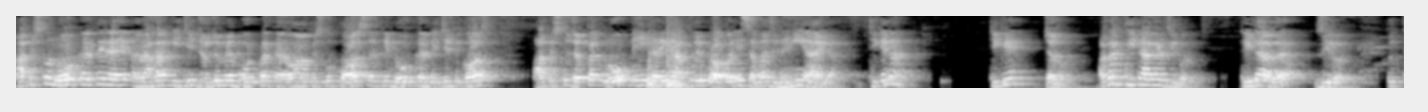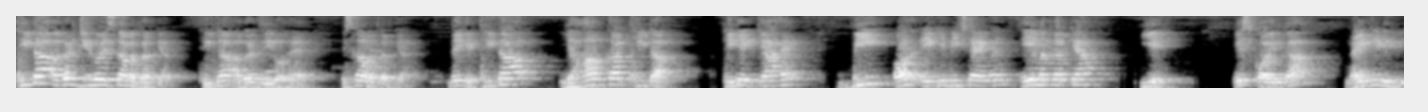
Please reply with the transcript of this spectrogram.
आप इसको नोट करते रहे, रहा कीजिए। जो जो मैं बोर्ड पर कर रहा हूँ, आप इसको पॉज करके नोट कर लीजिए बिकॉज़ आप इसको जब तक नोट नहीं करेंगे, आपको ये प्रॉपरली समझ नहीं आएगा। ठीक है ना? ठीक है? चलो। अगर थीटा अगर ज़ीरो थीटा अगर ज़ीरो तो थीटा अगर ज़ीरो इसका मतलब क्या? थीटा अगर ज़ीरो है, इसका मतलब क्या? देखिए, थीटा यहाँ का थीटा, ठीक है, क्या है? बी और ए के बीच का एंगल ए मतलब क्या? ये, इस कॉइल का 90 डिग्री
